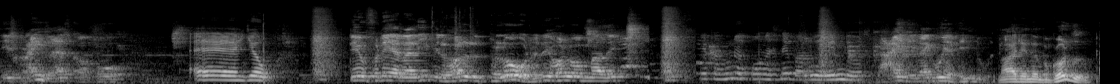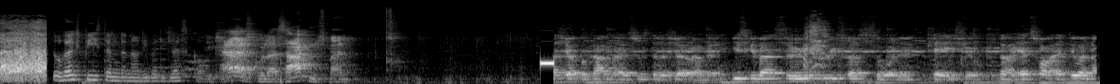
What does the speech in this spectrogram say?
Det er sgu da ingen glaskop på. Øh, jo. Det er jo fordi, at jeg lige vil holde på låget, og det holder åbenbart ikke. Jeg får 100 kroner snibbold ud af vinduet. Nej, det er da ikke ud af vinduet. Nej, det er nede på gulvet. Du kan ikke spise dem, der, når de var i glasgård. Det kan jeg sgu da sagtens, mand. Sjovt program, og jeg synes, det var sjovt at være med. I skal bare søge Ultra Sorte Kageshow. Nå, jeg tror, at det var nok.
